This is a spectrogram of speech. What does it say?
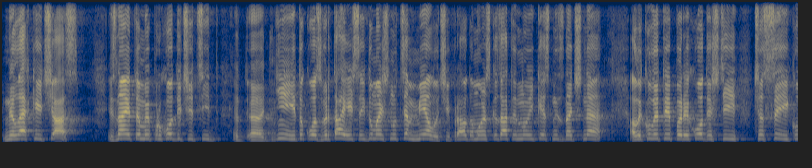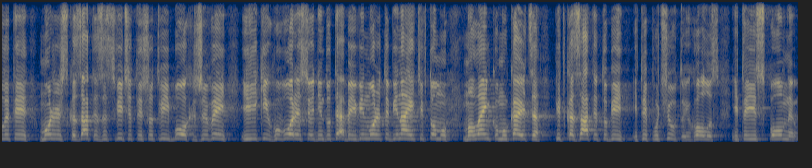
нелегкий час. І знаєте, ми проходячи ці е, е, дні, і такого звертаєшся і думаєш, ну це мелочі, правда, можеш сказати, ну якесь незначне. Але коли ти переходиш ті часи, і коли ти можеш сказати, засвідчити, що твій Бог живий, і який говорить сьогодні до тебе, і він може тобі навіть і в тому маленькому кається підказати тобі, і ти почув той голос, і ти її сповнив.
